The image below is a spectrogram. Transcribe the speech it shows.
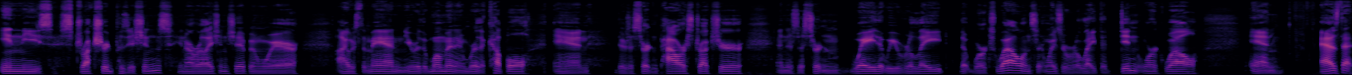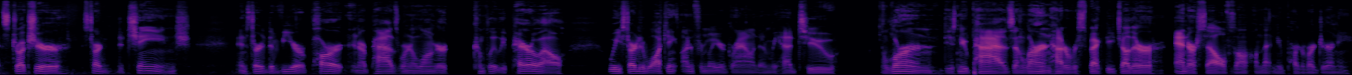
in these structured positions in our relationship and where I was the man and you were the woman and we're the couple and there's a certain power structure and there's a certain way that we relate that works well and certain ways we relate that didn't work well. And as that structure started to change and started to veer apart and our paths were no longer completely parallel we started walking unfamiliar ground and we had to learn these new paths and learn how to respect each other and ourselves on, on that new part of our journey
